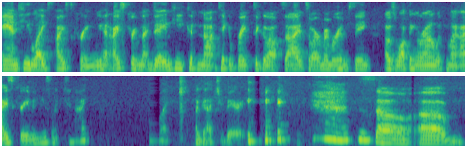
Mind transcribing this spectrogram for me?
and he likes ice cream. We had ice cream that day and he could not take a break to go outside. So I remember him saying, I was walking around with my ice cream and he's like, Can I? I'm like, I got you, Barry. so, um,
